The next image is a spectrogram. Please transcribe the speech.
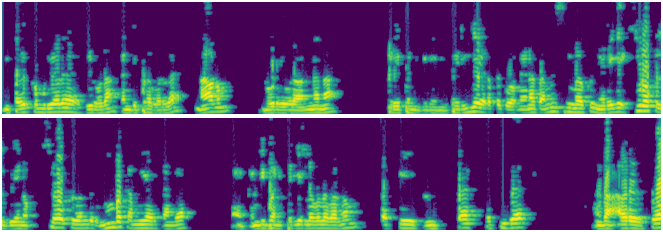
நீ தவிர்க்க முடியாத ஹீரோ தான். கண்டிப்பா வருவேன் நானும் என்னுடைய ஒரு அண்ணனா ட்ரை பண்ணிக்கிறேன். நீ பெரிய இடத்துக்கு வரணும். ஏன்னா தமிழ் சினிமாவுக்கு நிறைய ஹீரோக்கள் வேணும். ஹீரோக்கள் வந்து ரொம்ப கம்மியா இருக்காங்க. கண்டிப்பாக கண்டிப்பா நீ பெரிய லெவல்ல வரணும். சக்தி சார் சக்தி சார் அதான் அவர் சிவா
